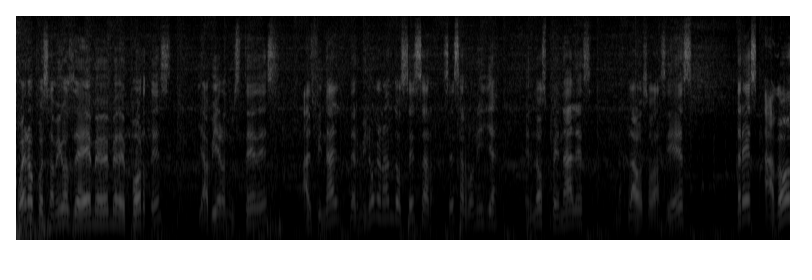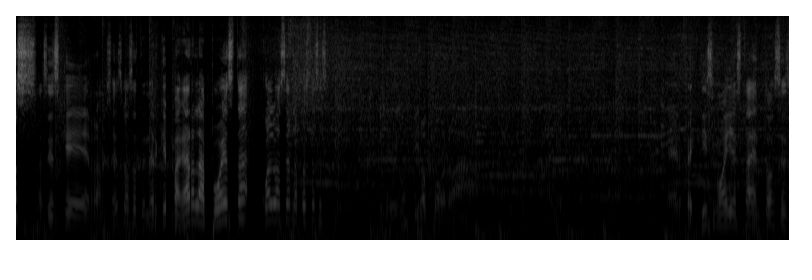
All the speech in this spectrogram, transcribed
Bueno, pues amigos de MBM Deportes, ya vieron ustedes. Al final terminó ganando César, César Bonilla en los penales. Un aplauso, así es. 3 a 2. Así es que Ramsés vas a tener que pagar la apuesta. ¿Cuál va a ser la apuesta, César? Que le diga un piropo a Anayel. Perfectísimo, ahí está. Entonces,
